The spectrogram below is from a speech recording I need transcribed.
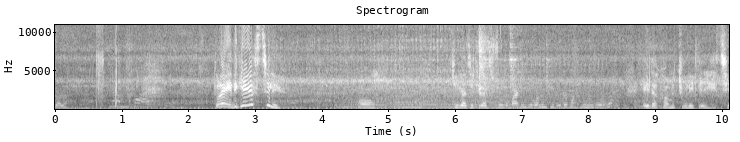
চলো। তোরা এদিকে এসেছিলি? ও। ঠিক আছে ঠিক আছে চলো বাড়ি গিয়ে বরং ভিডিওটা কন্টিনিউ করব। এই দেখো আমি চুড়ি পেয়ে গেছি।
